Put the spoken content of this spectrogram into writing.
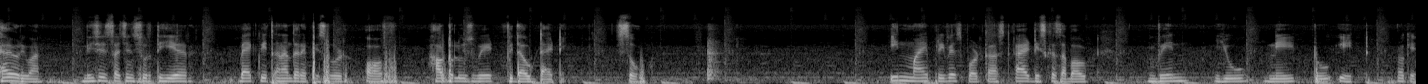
Hello everyone, this is Sachin Surti here, back with another episode of How to Lose Weight Without Dieting. So, in my previous podcast, I discussed about when you need to eat. Okay,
